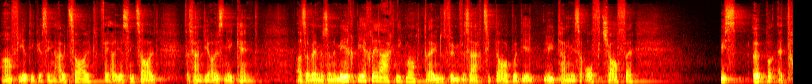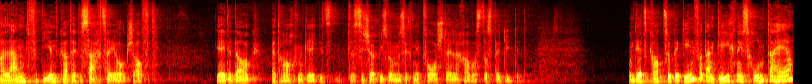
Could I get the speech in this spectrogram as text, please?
ah, Viertige sind auch zahlt, Ferien sind zahlt, das haben die alles nicht kennt. Also wenn man so eine Milchbüchli-Rechnung macht, 365 Tage, wo die Leute haben müssen oft arbeiten bis jemand ein Talent verdient hat, hat er 16 Jahre geschafft. Jeden Tag ein Drachme gekriegt. Das ist etwas, was man sich nicht vorstellen kann, was das bedeutet. Und jetzt gerade zu Beginn von dem Gleichnis kommt daher,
